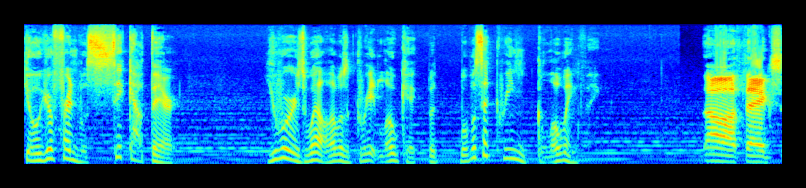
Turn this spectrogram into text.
Yo, your friend was sick out there. You were as well. That was a great low kick, but what was that green glowing thing? Oh, thanks.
